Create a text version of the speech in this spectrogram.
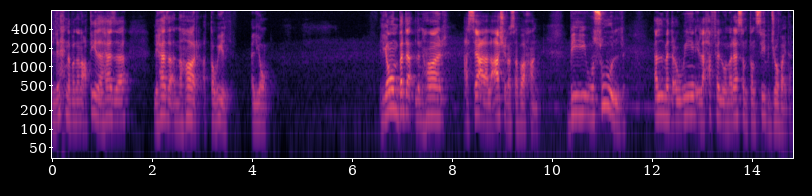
اللي نحن بدنا نعطيه لهذا لهذا النهار الطويل اليوم. اليوم بدأ النهار على الساعة العاشرة صباحا بوصول المدعوين إلى حفل ومراسم تنصيب جو بايدن.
